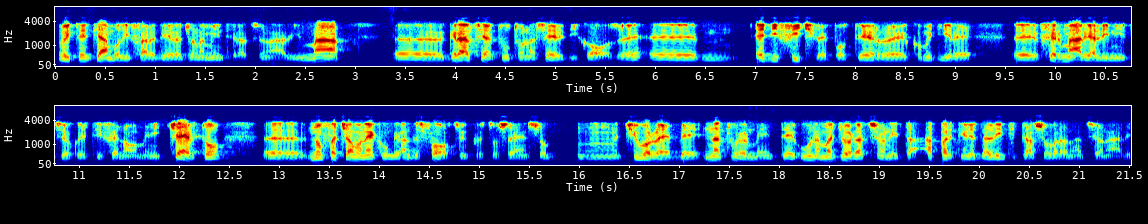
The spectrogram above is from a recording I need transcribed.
Noi tentiamo di fare dei ragionamenti razionali, ma eh, grazie a tutta una serie di cose eh, è difficile poter, dire, eh, fermare all'inizio questi fenomeni. Certo, eh, non facciamo neanche un grande sforzo in questo senso. Mm, ci vorrebbe naturalmente una maggiore razionalità a partire dalle entità sovranazionali.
